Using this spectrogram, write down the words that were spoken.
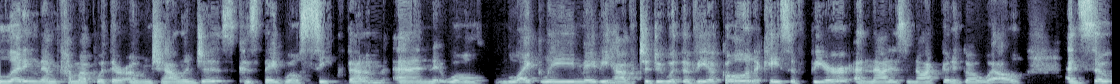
letting them come up with their own challenges because they will seek them and it will likely maybe have to do with a vehicle and a case of beer and that is not going to go well. And so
